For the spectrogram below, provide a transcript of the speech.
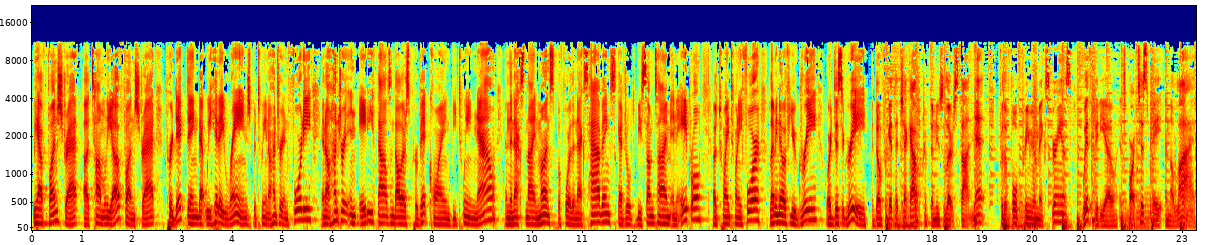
we have Fundstrat, uh, Tom Lee of Fundstrat, predicting that we hit a range between 140 and 180,000 dollars per Bitcoin between now and the next nine months before the next halving scheduled to be sometime in April of 2024. Let me know if you agree or disagree. And don't forget to check out cryptonewsalerts.net for the full premium experience with video and to participate in the live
